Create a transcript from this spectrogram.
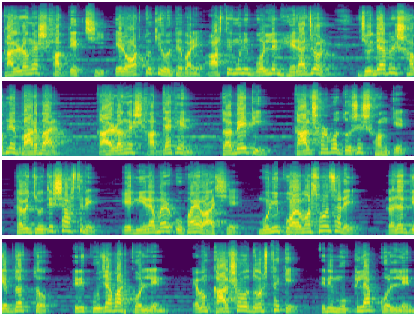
কালো রঙের সাপ দেখছি। এর অর্থ কি হতে পারে? আস্তিমুনি বললেন, হে রাজন, যদি আপনি স্বপ্নে বারবার কালো রঙের সাপ দেখেন, তবে এটি কাল সর্বদোষের সংকেত। তবে জ্যোতিষশাস্ত্রে এর নিরাময়ের উপায়ও আছে। মুনি পরামর্শ অনুসারে রাজা দেবদত্ত তিনি পূজাপাঠ করলেন। এবং কালসর্ব দোষ থেকে তিনি মুক্তি লাভ করলেন।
